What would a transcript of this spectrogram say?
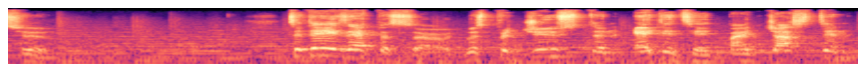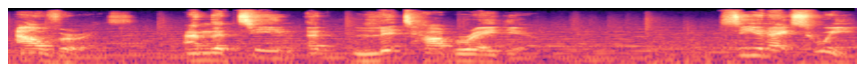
too. Today's episode was produced and edited by Justin Alvarez and the team at LitHub Radio. See you next week,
